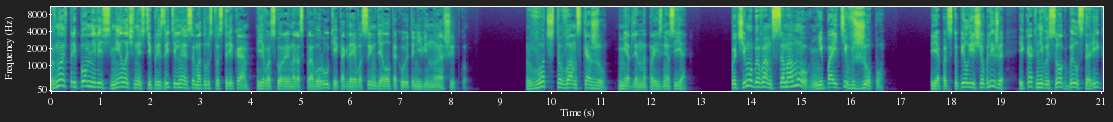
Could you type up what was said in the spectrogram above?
Вновь припомнились мелочность и презрительное самодурство старика, его скорые на расправу руки, когда его сын делал какую-то невинную ошибку. «Вот что вам скажу», — медленно произнес я. «Почему бы вам самому не пойти в жопу?» Я подступил еще ближе, и как невысок был старик,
